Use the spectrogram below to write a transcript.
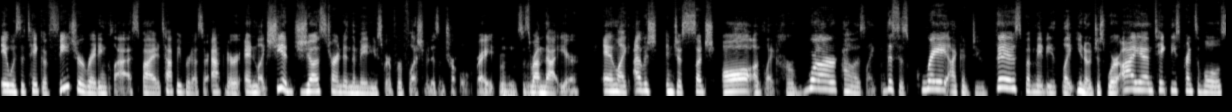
it was to take a feature writing class by Taffy Burdette's actor. And like she had just turned in the manuscript for Fleishman is in Trouble, right? Mm-hmm, so it's mm-hmm. around that year. And like I was in just such awe of like her work. I was like, this is great. I could do this, but maybe it's like, you know, just where I am, take these principles.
